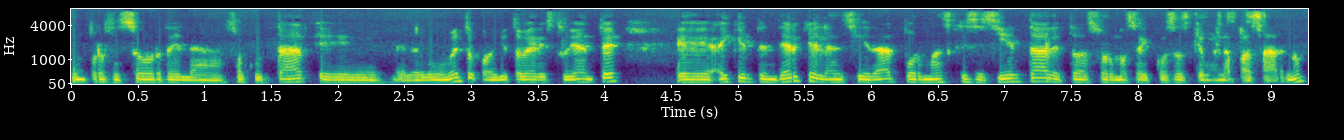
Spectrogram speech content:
un profesor de la facultad en algún momento, cuando yo todavía era estudiante, eh, hay que entender que la ansiedad, por más que se sienta, de todas formas hay cosas que van a pasar, ¿no?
